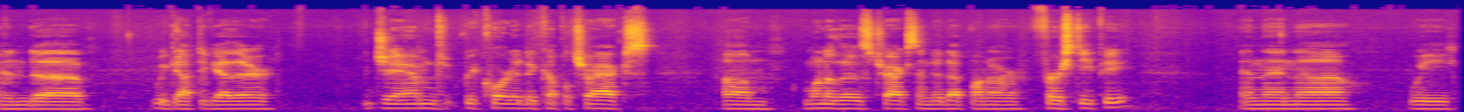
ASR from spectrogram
and uh, we got together, jammed, recorded a couple tracks. Um, one of those tracks ended up on our first EP, and then uh, we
